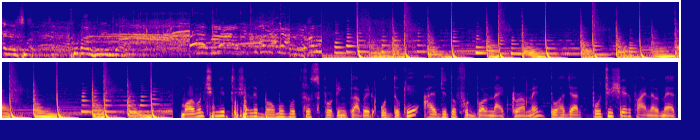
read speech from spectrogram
파이널 샷 초반 흐립니다. ময়মনসিংহের ত্রিশালে ব্রহ্মপুত্র স্পোর্টিং ক্লাবের উদ্যোগে আয়োজিত ফুটবল নাইট টুর্নামেন্ট দু হাজার পঁচিশের ফাইনাল ম্যাচ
